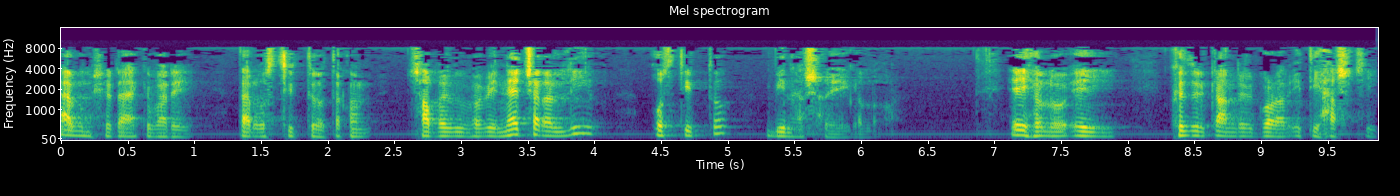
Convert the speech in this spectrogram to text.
এবং সেটা একেবারে তার অস্তিত্ব তখন স্বাভাবিকভাবে ন্যাচারালি অস্তিত্ব বিনাশ হয়ে গেল। এই হলো এই খেজুর কাণ্ডের গড়ার ইতিহাসটি।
